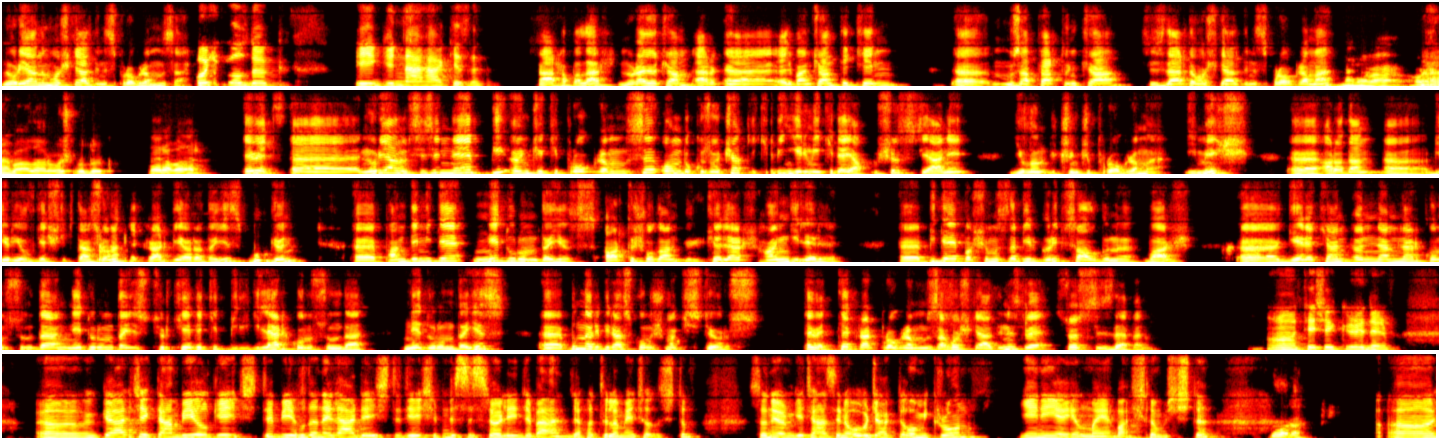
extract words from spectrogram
Nuriye Hanım hoş geldiniz programımıza. Hoş bulduk. İyi günler herkese. Merhabalar. Nuray Hocam, er, e, Elvan Cantekin, e, Muzaffer Tunça, sizler de hoş geldiniz programa. Merhaba. Merhabalar, hoş bulduk. Merhabalar. Evet, e, Nuriye Hanım sizinle bir önceki programımızı 19 Ocak 2022'de yapmışız. Yani yılın üçüncü programı imiş. E, aradan e, bir yıl geçtikten sonra tekrar bir aradayız. Bugün e, pandemide ne durumdayız? Artış olan ülkeler hangileri? E, bir de başımızda bir grip salgını var. E, gereken önlemler konusunda ne durumdayız? Türkiye'deki bilgiler konusunda ne durumdayız? E, bunları biraz konuşmak istiyoruz. Evet, tekrar programımıza hoş geldiniz ve söz sizde efendim. Aa, teşekkür ederim. Ee, gerçekten bir yıl geçti. Bir yılda neler değişti diye şimdi siz söyleyince ben de hatırlamaya çalıştım. Sanıyorum geçen sene Ocak'ta omikron yeni yayılmaya başlamıştı. Doğru.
